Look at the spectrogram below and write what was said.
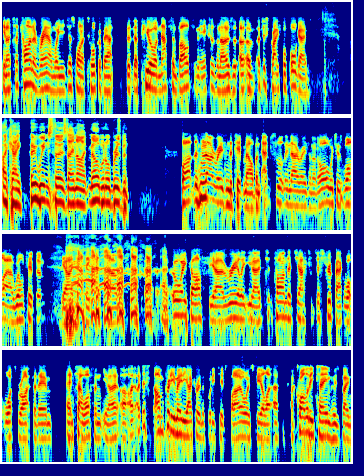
you know, it's the kind of round where you just want to talk about the, the pure nuts and bolts and the X's and O's of, of, of just great football games. Okay, who wins Thursday night, Melbourne or Brisbane? Well, there's no reason to tip Melbourne. Absolutely no reason at all, which is why I will tip them. You know, I just think that um, a week off, you know, really, you know, t- time to just just strip back what what's right for them. And so often, you know, I, I just I'm pretty mediocre in the footy tips, but I always feel a, a quality team who's been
